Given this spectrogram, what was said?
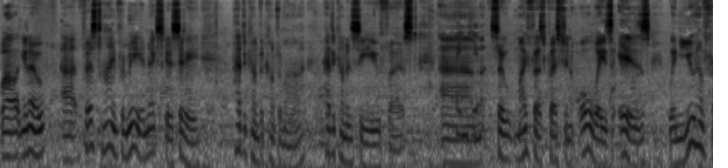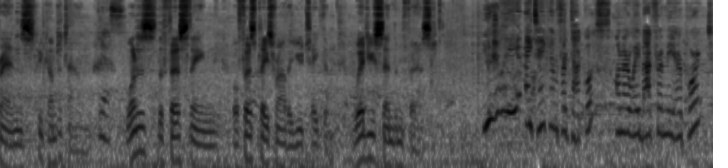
Well, you know, uh, first time for me in Mexico City. Had to come to Contramar, had to come and see you first. Um, Thank you. So, my first question always is when you have friends who come to town, Yes. what is the first thing, or first place rather, you take them? Where do you send them first? Usually I take them for tacos on our way back from the airport.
